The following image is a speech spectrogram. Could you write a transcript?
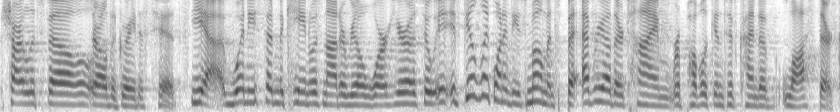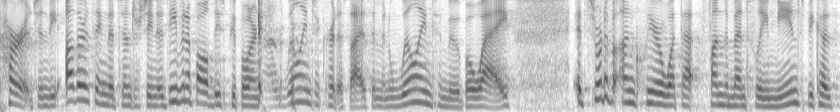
Charlottesville. They're all the greatest hits. Yeah, when he said McCain was not a real war hero. So it, it, feels like one of these moments, but every other time, Republicans have kind of lost their courage. And the other thing that's interesting is even if all of these people are now willing to criticize him and willing to move away, it's sort of unclear what that fundamentally means because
